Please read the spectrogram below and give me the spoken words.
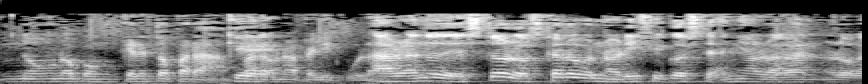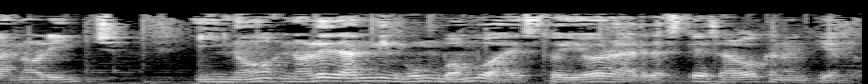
no uno concreto para, para una película. Hablando de esto, el Oscar honorífico este año lo ganó, lo ganó Lynch. Y no, no le dan ningún bombo a esto. Yo la verdad es que es algo que no entiendo.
